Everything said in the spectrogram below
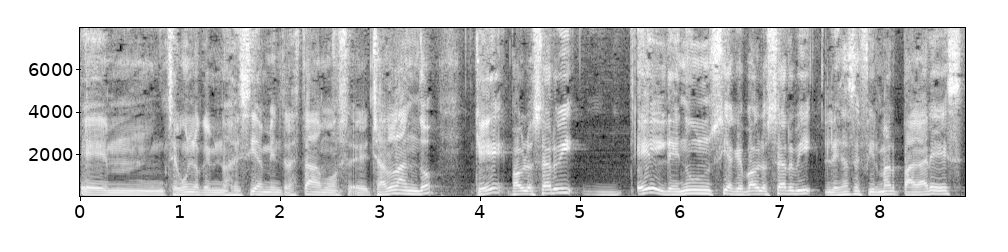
eh, según lo que nos decían mientras estábamos eh, charlando, que Pablo Servi, él denuncia que Pablo Servi les hace firmar pagarés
